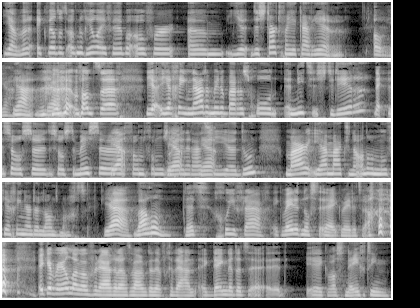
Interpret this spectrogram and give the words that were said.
Ja, ik wilde het ook nog heel even hebben over um, je, de start van je carrière. Oh ja. Ja, ja. want uh, je, je, ging na de middelbare school niet studeren, nee. zoals, uh, zoals de meeste ja. van, van onze ja. generatie uh, doen. Maar jij maakte een andere move, jij ging naar de landmacht. Ja. Waarom? Dat is een goede vraag. Ik weet het nog steeds. Nee, ik weet het wel. ik heb er heel lang over nagedacht waarom ik dat heb gedaan. Ik denk dat het. ik was 19,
